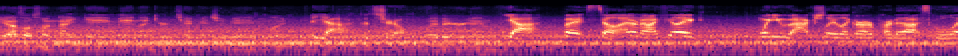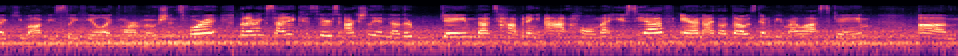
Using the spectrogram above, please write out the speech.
Yeah, it's also a night game and like your championship game. Yeah, that's true. Way bigger game. Yeah, but still, I don't know. I feel like when you actually like are a part of that school, like you obviously feel like more emotions for it. But I'm excited because there's actually another game that's happening at home at UCF, and I thought that was going to be my last game. Um,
